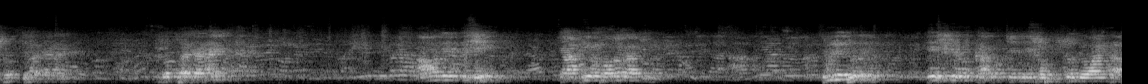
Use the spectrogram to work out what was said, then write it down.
শ্রদ্ধা জানাই শ্রদ্ধা জানাই আমাদের দেশে জাতীয় পতাকাকে তুলে ধরে দেশকে রক্ষা করছে যে সমস্ত জওয়ানরা।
